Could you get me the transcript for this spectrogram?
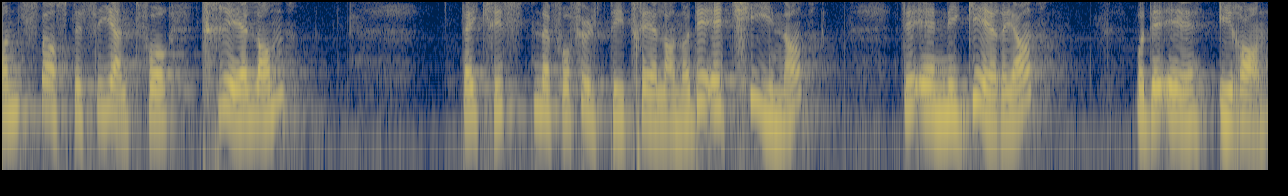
ansvar spesielt for tre land de kristne forfulgte i tre land. Og det er Kina, det er Nigeria, og det er Iran.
